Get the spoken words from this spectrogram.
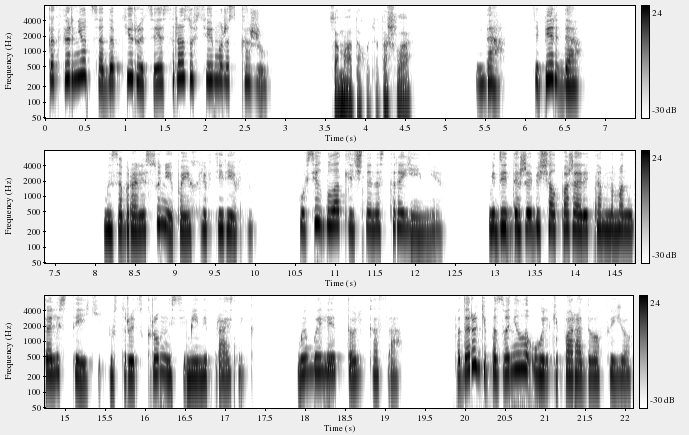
Как вернется, адаптируется, я сразу все ему расскажу. Сама-то хоть отошла? Да, теперь да. Мы забрали Соню и поехали в деревню. У всех было отличное настроение. Медведь даже обещал пожарить нам на мангале стейки и устроить скромный семейный праздник. Мы были только за. По дороге позвонила Ольге, порадовав ее.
